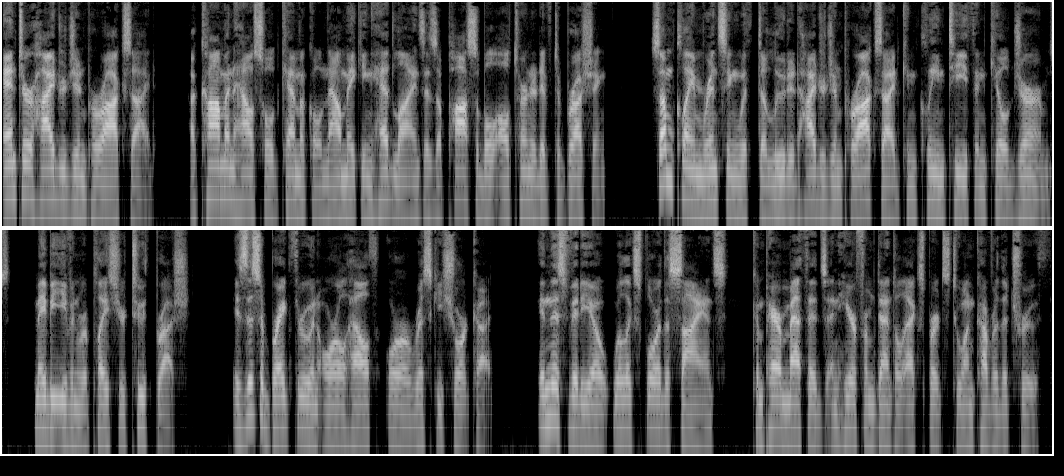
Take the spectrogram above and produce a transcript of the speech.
Enter hydrogen peroxide, a common household chemical now making headlines as a possible alternative to brushing. Some claim rinsing with diluted hydrogen peroxide can clean teeth and kill germs, maybe even replace your toothbrush. Is this a breakthrough in oral health or a risky shortcut? In this video, we'll explore the science, compare methods and hear from dental experts to uncover the truth.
